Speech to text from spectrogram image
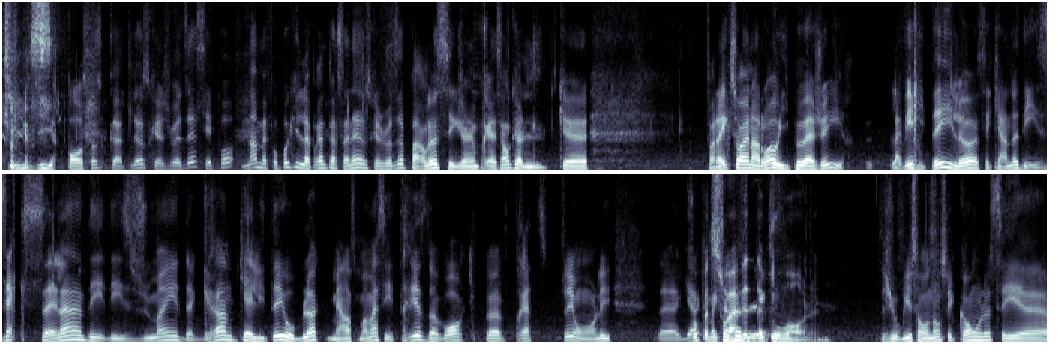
tu lui dis, repasse pas ce code-là. Ce que je veux dire, c'est pas. Non, mais faut pas qu'il le prenne personnel. Ce que je veux dire par là, c'est que j'ai l'impression que... faudrait qu'il soit un endroit où il peut agir. La vérité, là, c'est qu'il y en a des excellents, des, des humains de grande qualité au bloc, mais en ce moment, c'est triste de voir qu'ils peuvent pratiquer. On les. euh, Faut pas que tu avide de pouvoir. J'ai oublié son nom, c'est con, là. C'est. Euh,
